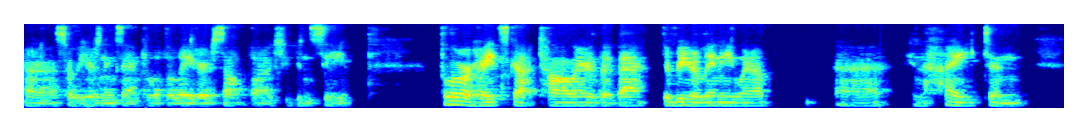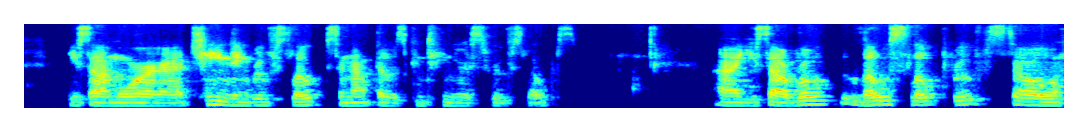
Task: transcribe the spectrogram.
Uh, so here's an example of a later salt box. You can see floor heights got taller, the back, the rear linhay went up uh, in height and you saw more uh, changing roof slopes and not those continuous roof slopes. Uh, you saw low, sloped roofs. So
